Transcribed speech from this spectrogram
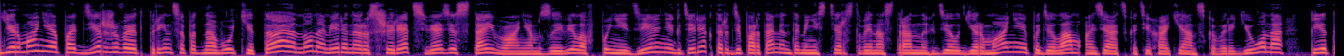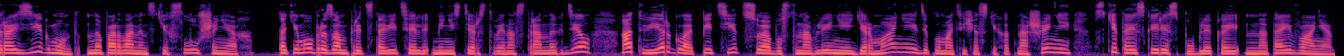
Германия поддерживает принцип одного Китая, но намерена расширять связи с Тайванем, заявила в понедельник директор Департамента Министерства иностранных дел Германии по делам Азиатско-Тихоокеанского региона Петра Зигмунд на парламентских слушаниях. Таким образом, представитель Министерства иностранных дел отвергла петицию об установлении Германии дипломатических отношений с Китайской республикой на Тайване.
